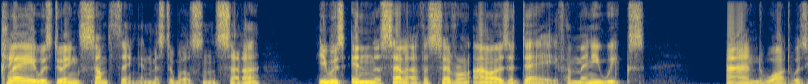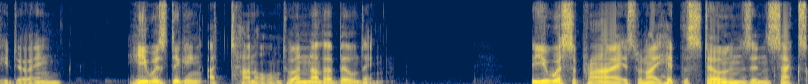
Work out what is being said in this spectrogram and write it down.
Clay was doing something in Mr. Wilson's cellar. He was in the cellar for several hours a day for many weeks. And what was he doing? He was digging a tunnel to another building. You were surprised when I hit the stones in Saxe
